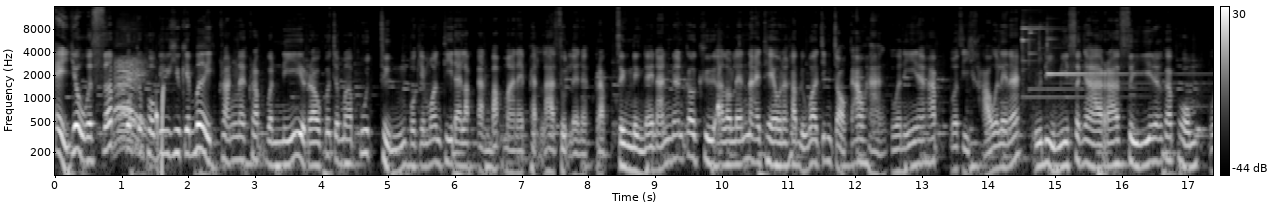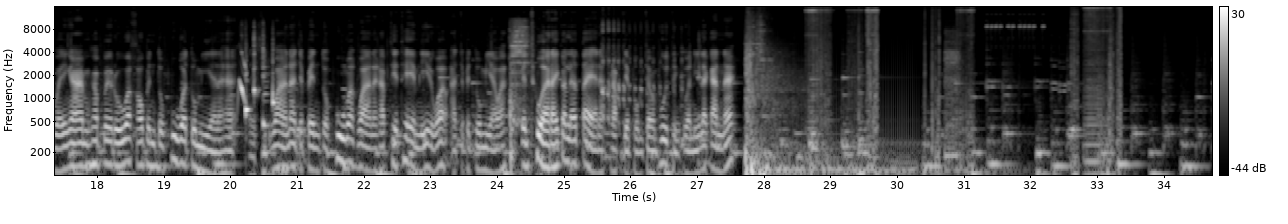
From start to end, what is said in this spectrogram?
เอ้ยโย่ what's up พบกับผม BBQ Gamer อีกครั้งนะครับ วันนี้เราก็จะมาพูดถึงโปเกมอนที่ได้รับการบัฟมาในแพทล่าสุดเลยนะครับ ซึ่งหนึ่งในนั้นนั่นก็คือ a l o r a n t Ninetale นะครับ หรือว่าจิ้งจอกก้าวหางตัวนี้นะครับ ตัวสีขาวกันเลยนะ ดูดิมีสง่าราศีนะครับผม สวยงามครับ ไม่รู้ว่าเขาเป็นตัวผู้ว่าตัวเมียนะฮะ แต่คิดว่าน่าจะเป็นตัวผู้มากกว่านะครับ เท่ๆนี้หรือว่าอาจจะเป็นตัวเมียวะ เป็นตัวอะไรก็แล้วแต่นะครับ เดี๋ยวผมจะมาพูดถึงตัวนี้แล้วกันนะ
